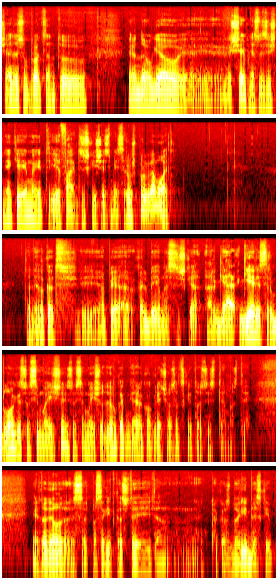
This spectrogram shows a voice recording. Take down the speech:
60 procentų ir daugiau, ir šiaip nesusišnekėjimai, tai jie faktiškai iš esmės yra užprogramuoti. Todėl, kad apie kalbėjimas, ar geris ir blogis susimaišė, susimaišė todėl, kad nėra konkrečios atskaitos sistemos. Tai. Ir todėl pasakyti, kad štai ten tokios darybės kaip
